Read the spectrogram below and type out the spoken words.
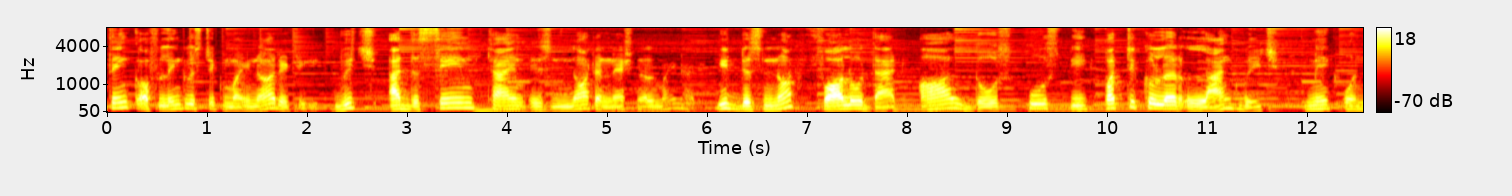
think of linguistic minority which at the same time is not a national minority. It does not follow that all those who speak particular language make one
